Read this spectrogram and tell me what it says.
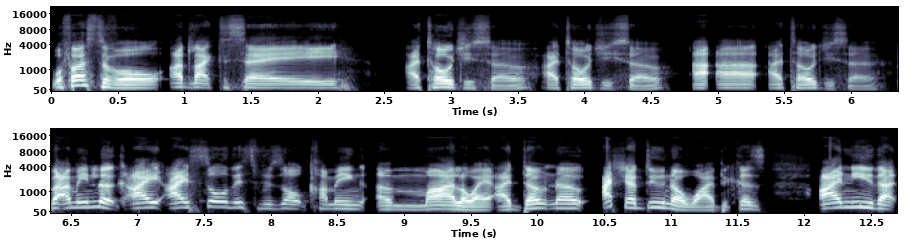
Well, first of all, I'd like to say I told you so. I told you so. Uh, uh, I told you so. But I mean, look, I I saw this result coming a mile away. I don't know. Actually, I do know why because I knew that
